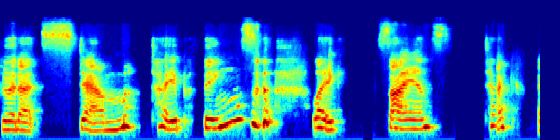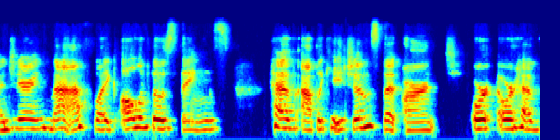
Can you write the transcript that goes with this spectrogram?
good at STEM type things like science, tech, engineering, math, like all of those things have applications that aren't or or have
